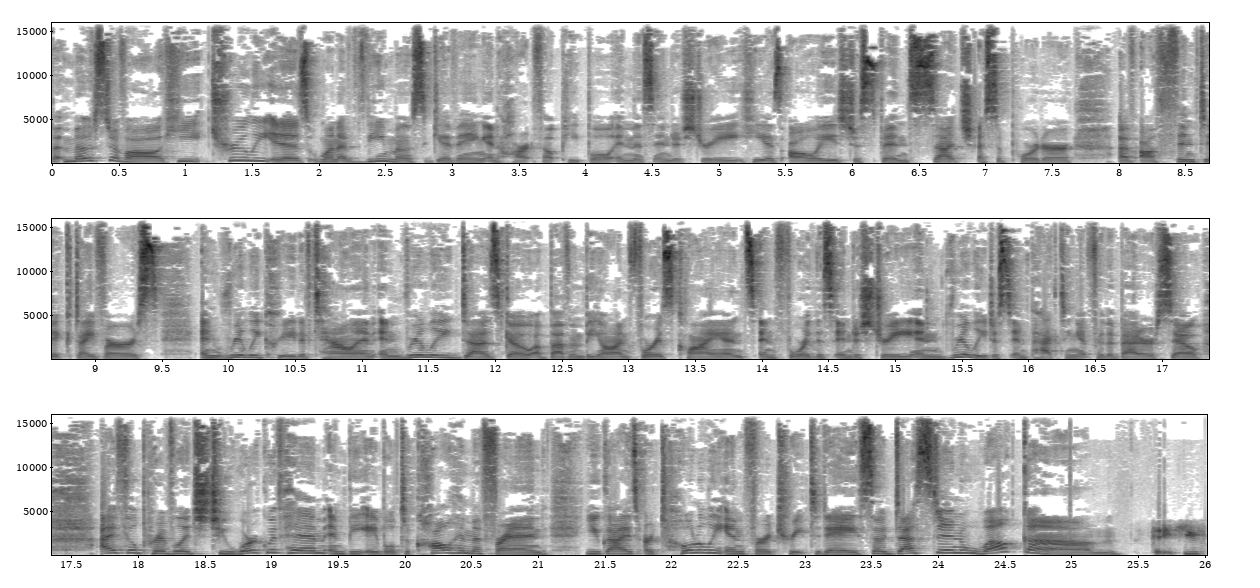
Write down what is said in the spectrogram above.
But most of all, he truly is one of the most giving and heartfelt people in this industry. He has always just been such a supporter of authentic, diverse, and really creative talent and really does go above and beyond for his clients and for this industry and really just impacting it for the better. So I feel privileged to work with him and be able to call him a friend. You guys are totally in for a treat today. So, Dustin, welcome. Thank you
